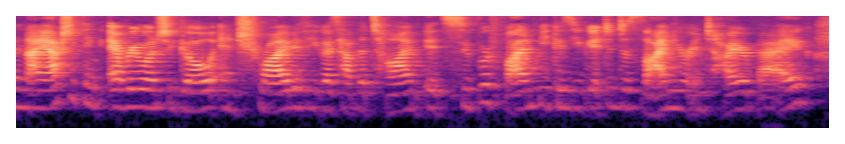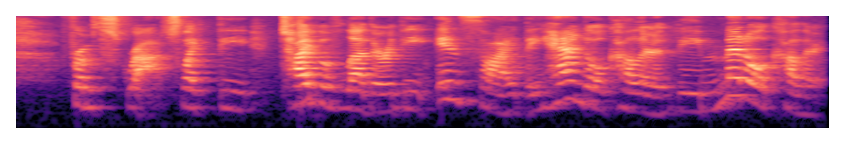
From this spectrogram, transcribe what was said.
and I actually think everyone should go and try it if you guys have the time. It's super fun because you get to design your entire bag from scratch, like the type of leather, the inside, the handle color, the metal color,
